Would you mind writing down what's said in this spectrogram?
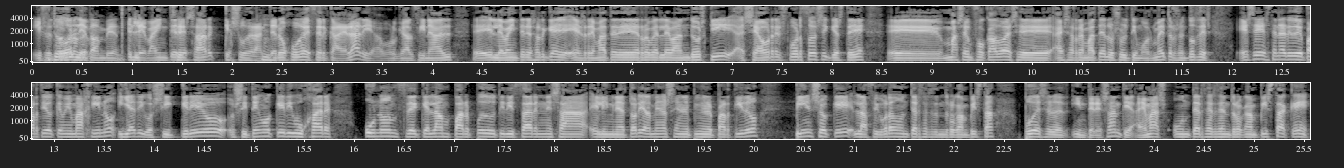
y sobre todo le, también. le va a interesar que su delantero mm. juegue cerca del área porque al final eh, le va a interesar que el remate de Robert Lewandowski se ahorre esfuerzos y que esté eh, más enfocado a ese, a ese remate en los últimos metros. Entonces, ese escenario de partido que me imagino y ya digo, si creo, si tengo que dibujar un que Lampard puede utilizar en esa eliminatoria, al menos en el primer partido, pienso que la figura de un tercer centrocampista puede ser interesante. Además, un tercer centrocampista que,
